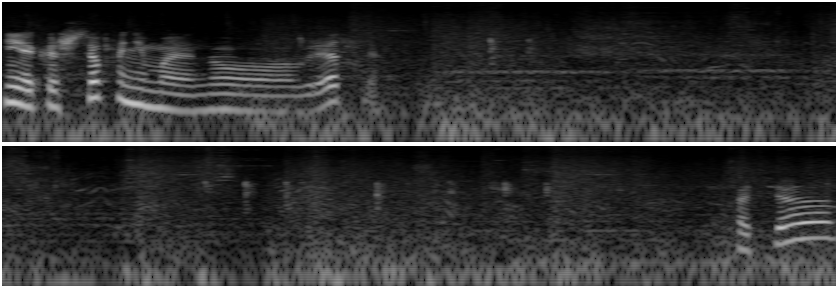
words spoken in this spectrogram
Не, я, конечно, все понимаю, но вряд ли. Хотя...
